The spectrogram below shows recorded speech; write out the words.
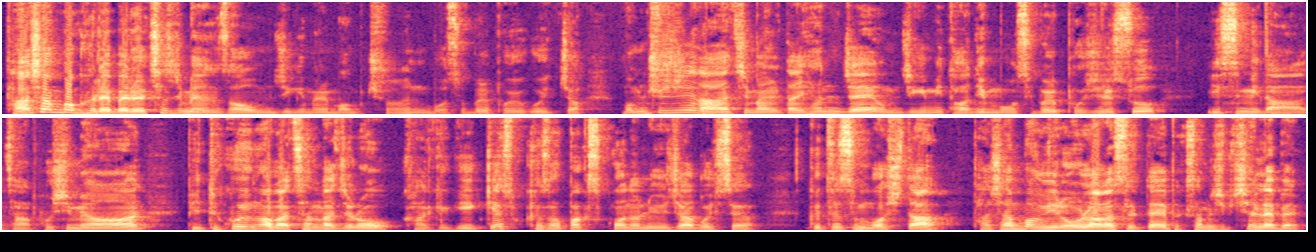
다시 한번 그 레벨을 찾으면서 움직임을 멈춘 모습을 보이고 있죠. 멈추진 않았지만 일단 현재 움직임이 더딘 모습을 보실 수 있습니다. 자, 보시면 비트코인과 마찬가지로 가격이 계속해서 박스권을 유지하고 있어요. 그 뜻은 무엇이다? 다시 한번 위로 올라갔을 때 137레벨,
